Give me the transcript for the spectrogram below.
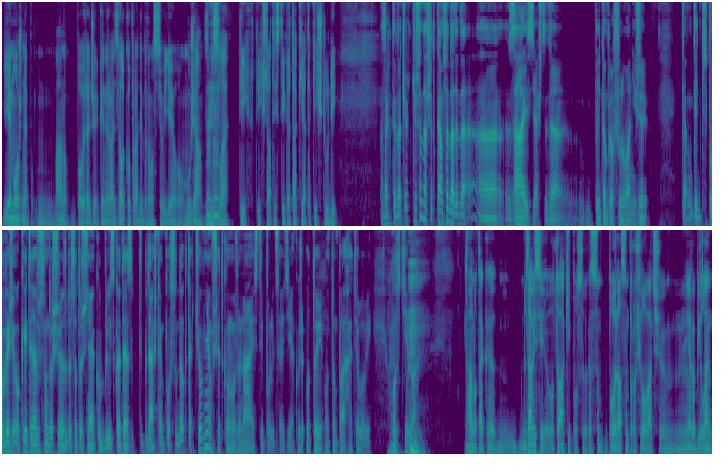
je možné, áno, povedať, že generovať s veľkou pravdepodobnosťou ide o muža v mhm. zmysle mm-hmm. tých, tých štatistík a takých a takých štúdí. Tak teda, čo, čo sa dá všetko, kam sa dá teda uh, zájsť až teda pri tom profilovaní, že keď si povieš, že OK, teraz už som došiel dostatočne ako blízko a teraz dáš ten posudok, tak čo v ňom všetko môžu nájsť tí policajti, akože o, tej, o tom páchateľovi, od teba? Áno, tak závisí o to, aký posudok. Som, povedal som, profilovač nerobí len.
